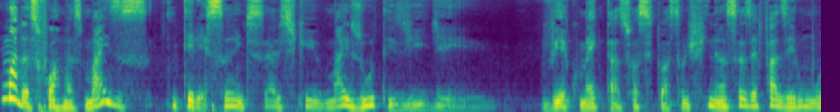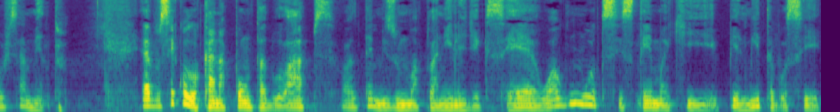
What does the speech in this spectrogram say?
Uma das formas mais interessantes, acho que mais úteis de, de ver como é que está a sua situação de finanças é fazer um orçamento. É você colocar na ponta do lápis, ou até mesmo numa planilha de Excel, ou algum outro sistema que permita você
